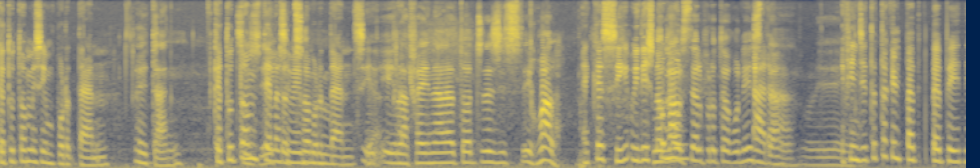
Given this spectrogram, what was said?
que tothom és important. I tant. Que tothom té la seva som- importància. I, I la feina de tots és, igual. Eh que sí? Vull dir, és No com cal un- ser el protagonista. Ara. Vull dir- I fins i tot aquell pe pe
